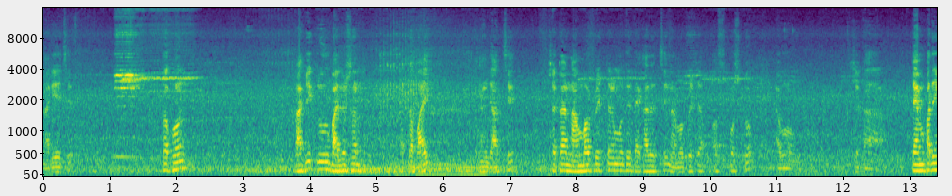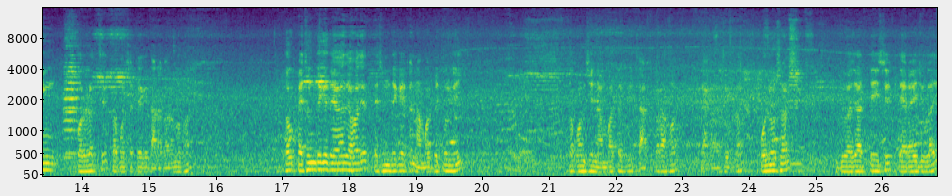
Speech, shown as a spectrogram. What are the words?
দাঁড়িয়েছে। তখন ট্রাফিক রুল ভাইলেশন একটা বাইক এখানে যাচ্ছে। সেটা নাম্বার প্লেটটার মধ্যে দেখা যাচ্ছে নাম্বার প্লেটটা অস্পষ্ট এবং সেটা ট্যাম্পারিং করে রাখছে, তখন সেটাকে দাঁড়া করানো হয়। তখন পেছন থেকে দেখা যাওয়া যায়, পেছন থেকে একটা নাম্বার প্লেটও নেই। তখন সেই নাম্বারটা যদি চার্জ করা হয়। দেখা যাচ্ছে ওটা পলিউশন দু হাজার তেইশে তেরোই জুলাই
